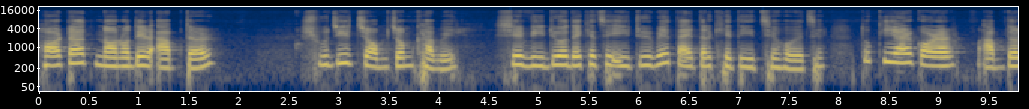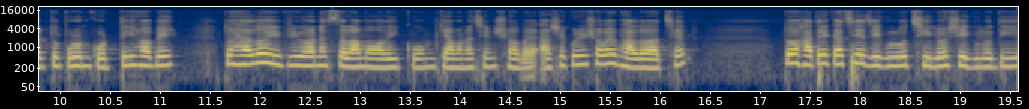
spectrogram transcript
হঠাৎ ননদের আবদার, সুজির চমচম খাবে। সে ভিডিও দেখেছে ইউটিউবে, তাই তার খেতে ইচ্ছে হয়েছে। তো কি আর করার? আবদার তো পূরণ করতেই হবে। তো হ্যালো এভরিওয়ান, আসসালামু আলাইকুম। কেমন আছেন সবাই? আশা করি সবাই ভালো আছেন। তো হাতের কাছে যেগুলো ছিল, সেগুলো দিয়ে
